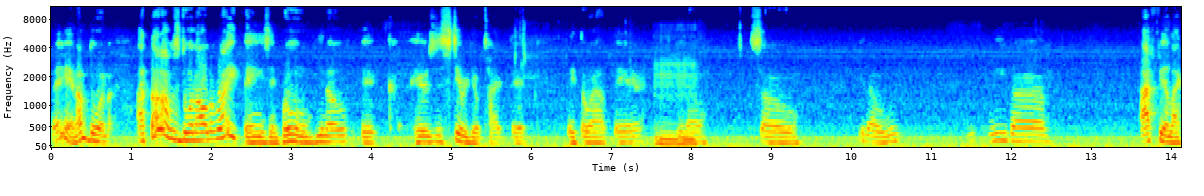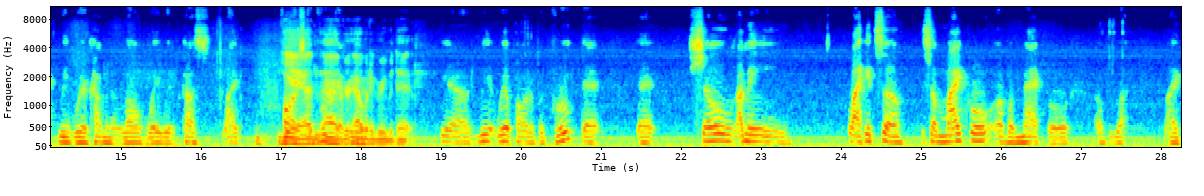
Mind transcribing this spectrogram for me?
man, I'm doing. I thought I was doing all the right things, and boom, you know, it, here's the stereotype that they throw out there Mm-hmm. you know. So, you know, we, we've. Uh, I feel like we, we're coming a long way with it because, like, Yeah, I, I agree. I would agree with that. Yeah, we, we're part of a group that that shows. I mean, like it's a it's a micro of a macro of like, like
